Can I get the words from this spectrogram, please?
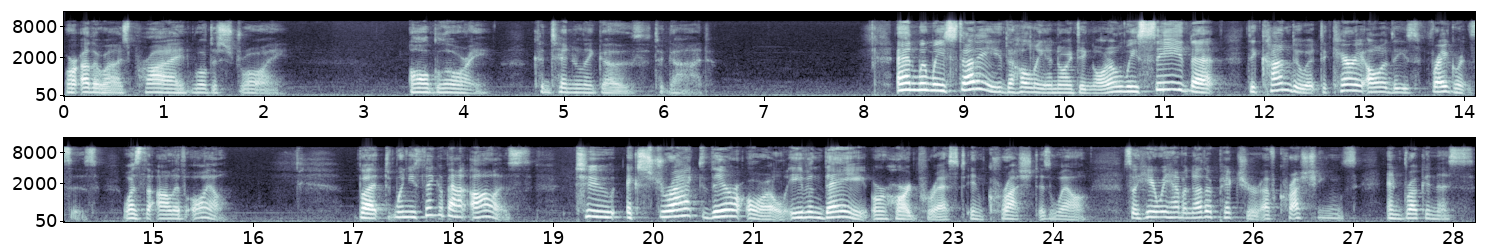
or otherwise pride will destroy. All glory continually goes to God. And when we study the holy anointing oil, we see that the conduit to carry all of these fragrances was the olive oil. But when you think about olives, to extract their oil, even they are hard pressed and crushed as well. So here we have another picture of crushings and brokenness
